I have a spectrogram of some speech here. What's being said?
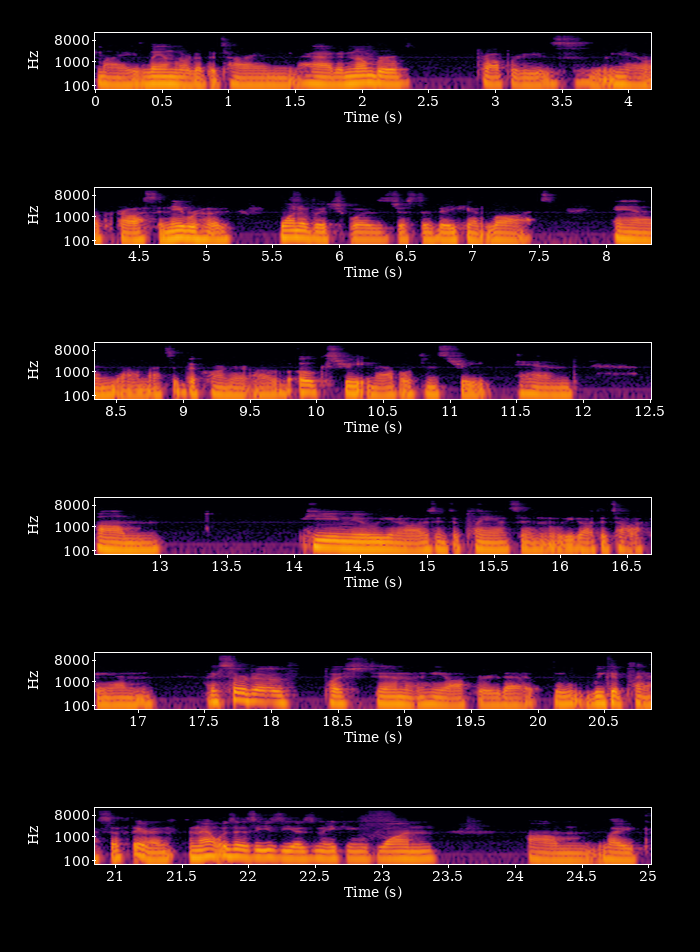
my landlord at the time had a number of properties, you know, across the neighborhood. One of which was just a vacant lot, and um, that's at the corner of Oak Street and Appleton Street. And um, he knew, you know, I was into plants, and we got to talking, and I sort of pushed him, and he offered that we could plant stuff there, and, and that was as easy as making one, um, like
